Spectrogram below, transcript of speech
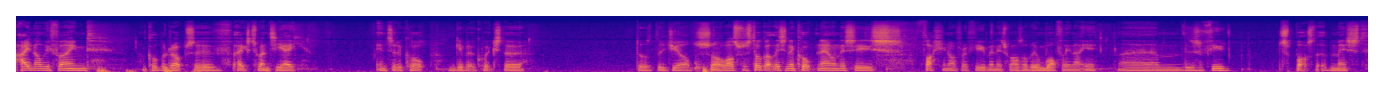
I normally find a couple of drops of X20A into the cup and give it a quick stir. Does the job. So whilst we've still got this in the cup now and this is flashing off for a few minutes whilst I've been waffling at you, um, there's a few spots that I've missed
